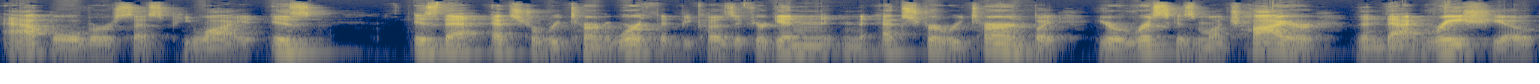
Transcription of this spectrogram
Apple versus SPY? Is is that extra return worth it? Because if you're getting an extra return, but your risk is much higher, then that ratio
